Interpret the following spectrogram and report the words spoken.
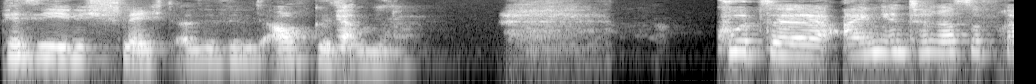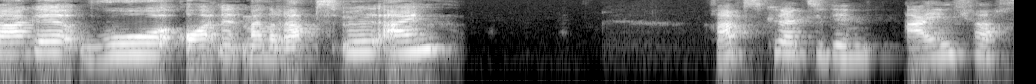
per se nicht schlecht, also sind auch gesund. Ja. Kurze Eigeninteressefrage, wo ordnet man Rapsöl ein? Raps gehört zu den einfach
